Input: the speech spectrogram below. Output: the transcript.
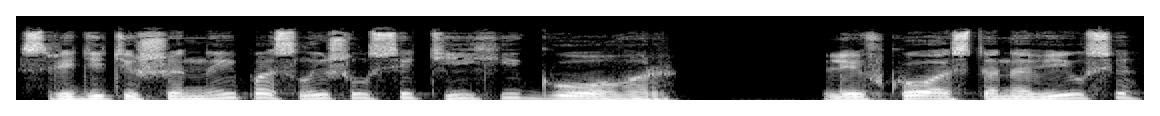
Среди тишины послышался тихий говор. Левко остановился.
